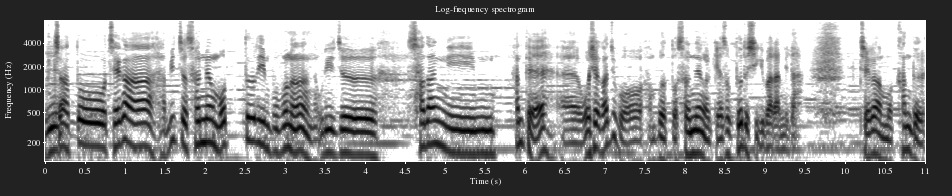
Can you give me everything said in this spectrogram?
있고. 자또 제가 미처 설명 못 드린 부분은 우리 저 사장님한테 에, 오셔가지고 한번 또 설명을 계속 들으시기 바랍니다. 제가 뭐 칸들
